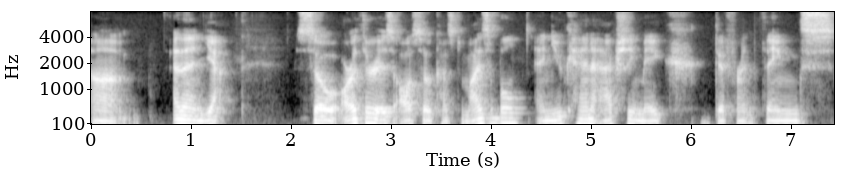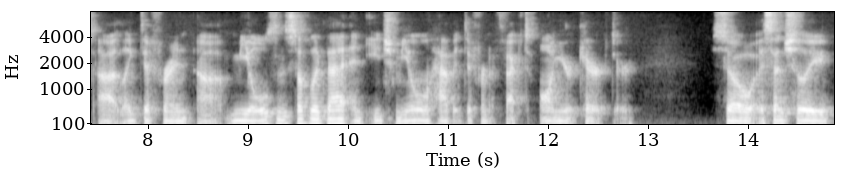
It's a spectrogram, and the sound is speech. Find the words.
Um, and then, yeah, so Arthur is also customizable, and you can actually make different things, uh, like different uh, meals and stuff like that, and each meal will have a different effect on your character. So essentially,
